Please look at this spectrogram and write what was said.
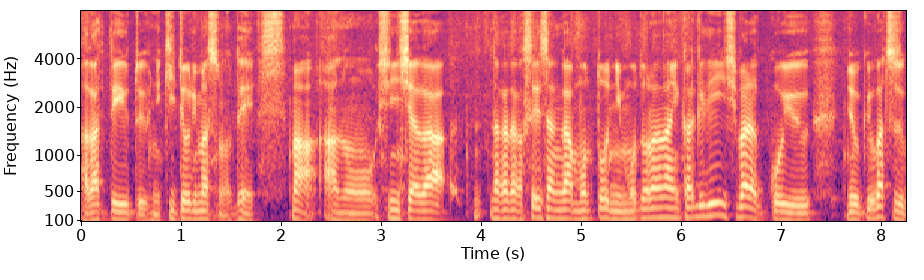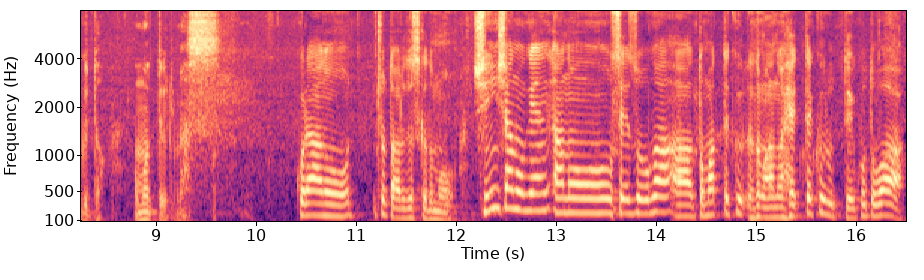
上がっているというふうに聞いておりますので、まあ、あの新車がなかなか生産が元に戻らない限りしばらくこういう状況が続くと思っております。これあのちょっとあれですけども新車のあの製造が止まってくるあの減ってくるっていうことは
